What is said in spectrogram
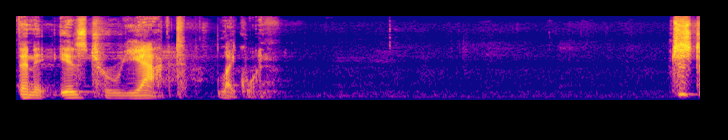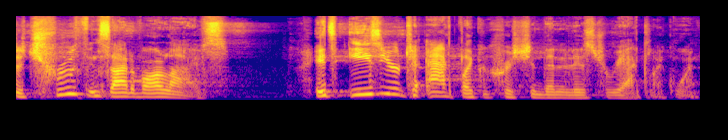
than it is to react like one. Just a truth inside of our lives. It's easier to act like a Christian than it is to react like one.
